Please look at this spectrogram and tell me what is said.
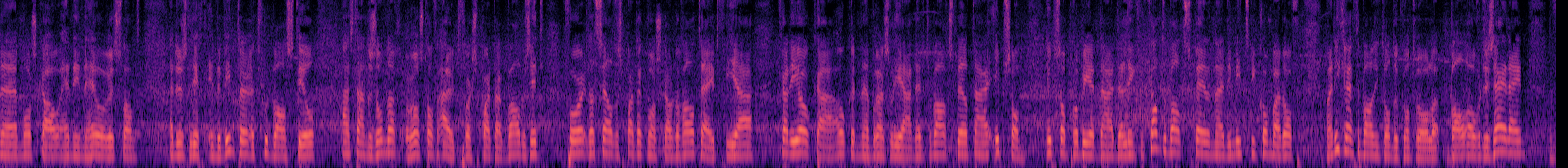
uh, Moskou en in heel Rusland. En dus ligt in de winter het voetbal stil. Aanstaande zondag Rostov uit voor Spartak. Balbezit voor datzelfde Spartak Moskou. Nog altijd via Carioca, ook een uh, Braziliaan. Heeft de bal gespeeld naar Ipson. Ipson probeert naar de linkerkant de bal te spelen naar Dimitri Kombardov. Maar die krijgt de bal niet onder controle. Bal over de zijlijn. 4,5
